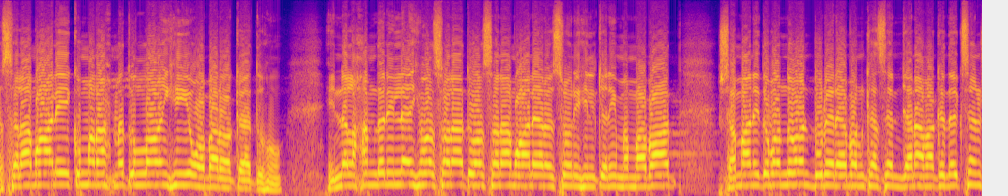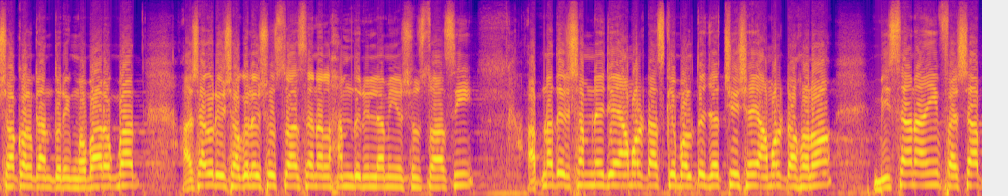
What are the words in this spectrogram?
আসসালামু আলাইকুম রহমতুল্লাহি ওবরাকাতুহ ইন্নাল হামদুলিল্লাহি ওয়া সালাতু ওয়া সালামু আলা রাসূলিহিল কারীম, আম্মা বাদ। সম্মানিত বন্ধুগণ, দূরের এবং কাছের যারা আমাকে দেখছেন, সকলকে আন্তরিক মোবারকবাদ। আশা করি সকলে সুস্থ আছেন, আলহামদুলিল্লাহ, আমিও সুস্থ আছি। আপনাদের সামনে যে আমলটা আজকে বলতে যাচ্ছি, সেই আমলটা হলো বিছানায় পেশাব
